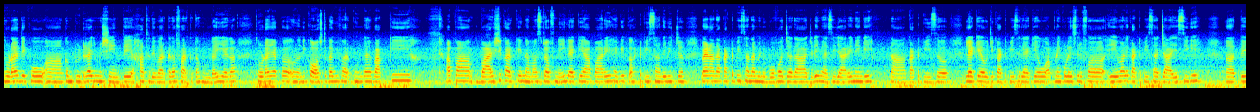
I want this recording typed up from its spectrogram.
ਥੋੜਾ ਜਿਹਾ ਦੇਖੋ ਕੰਪਿਊਟਰਾਈਜ਼ ਮਸ਼ੀਨ ਤੇ ਹੱਥ ਦੇ ਵਰਕ ਦਾ ਫ਼ਰਕ ਤਾਂ ਹੁੰਦਾ ਹੀ ਹੈਗਾ। ਥੋੜਾ ਜਿਹਾ ਕੁ ਉਹਨਾਂ ਦੀ ਕਾਸਟ ਦਾ ਵੀ ਫ਼ਰਕ ਹੁੰਦਾ ਹੈ। ਬਾਕੀ ਆਪਾਂ ਬਾਰਿਸ਼ ਕਰਕੇ ਨਵਾਂ ਸਟਫ ਨਹੀਂ ਲੈ ਕੇ ਆ ਪਾ ਰਹੇ ਹੈਗੇ। ਕੱਟ ਪੀਸਾਂ ਦੇ ਵਿੱਚ, ਪੈਣਾ ਦਾ ਕੱਟ ਪੀਸਾਂ ਦਾ ਮੈਨੂੰ ਬਹੁਤ ਜ਼ਿਆਦਾ ਜਿਹੜੇ ਮੈਸੇਜ ਆ ਰਹੇ ਨੇਗੇ। ਤਾਂ ਕੱਟ ਪੀਸ ਲੈ ਕੇ ਆਓ ਜੀ ਕੱਟ ਪੀਸ ਲੈ ਕੇ ਆਓ। ਆਪਣੇ ਕੋਲੇ ਸਿਰਫ ਇਹ ਵਾਲੇ ਕੱਟ ਪੀਸ ਅੱਜ ਆਏ ਸੀਗੇ। ਅ, ਤੇ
